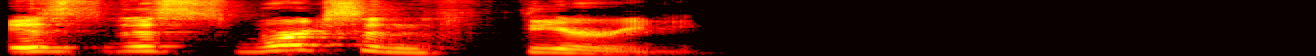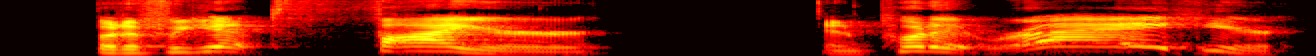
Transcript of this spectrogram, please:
Is this works in theory? But if we get fire and put it right here,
